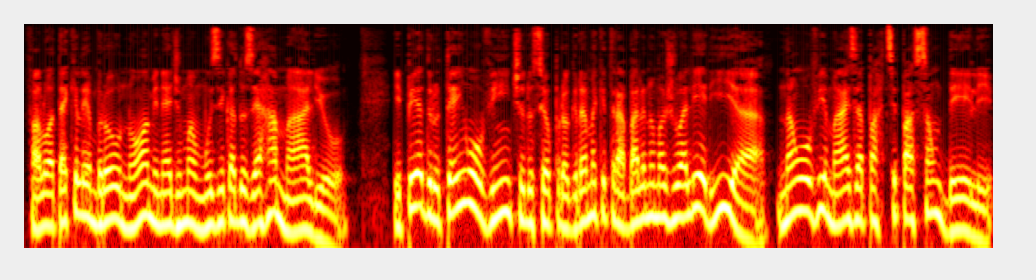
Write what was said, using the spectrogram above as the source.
falou até que lembrou o nome né, de uma música do Zé Ramalho. E Pedro, tem um ouvinte do seu programa que trabalha numa joalheria. Não ouvi mais a participação dele.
